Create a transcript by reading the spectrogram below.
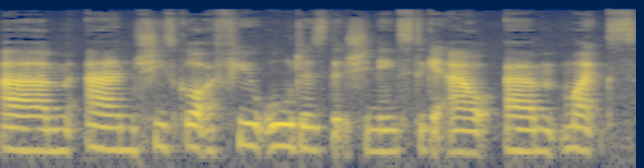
Um, and she's got a few orders that she needs to get out. Um, Mike's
